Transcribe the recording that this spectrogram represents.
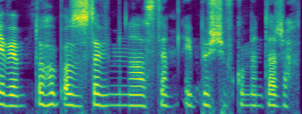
Nie wiem, to chyba zostawimy na następnej. Piszcie w komentarzach.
